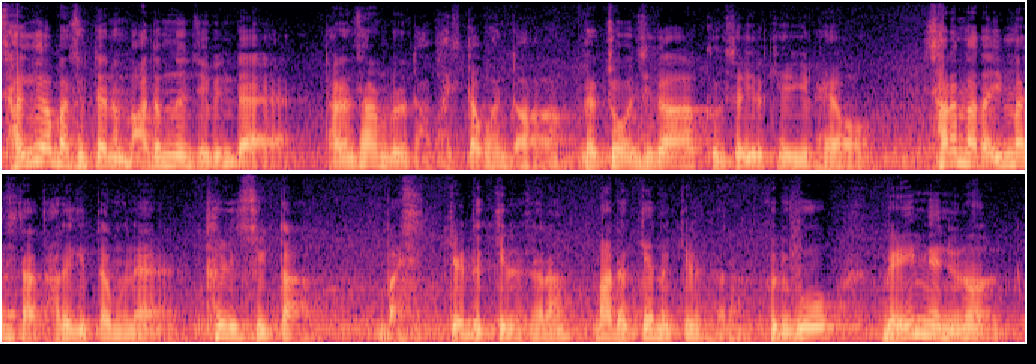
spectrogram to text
자기가 봤을 때는 맛없는 집인데 다른 사람들은 다 맛있다고 한다. 백종원 씨가 거기서 이렇게 얘기를 해요. 사람마다 입맛이 다 다르기 때문에 틀릴 수 있다. 맛있게 느끼는 사람, 맛없게 느끼는 사람. 그리고 메인 메뉴는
